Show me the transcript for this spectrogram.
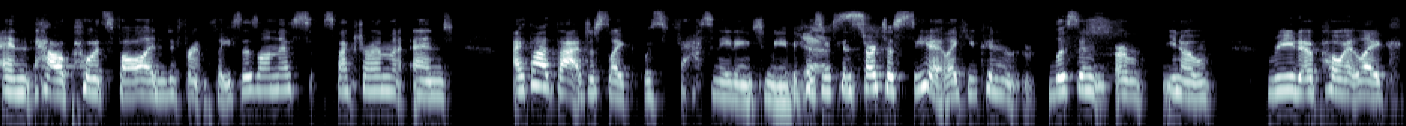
and how poets fall in different places on this spectrum and i thought that just like was fascinating to me because you can start to see it like you can listen or you know read a poet like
